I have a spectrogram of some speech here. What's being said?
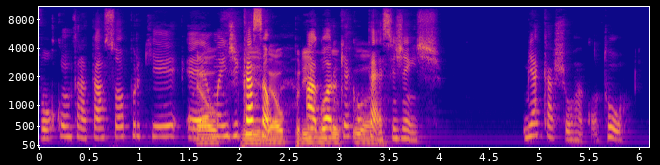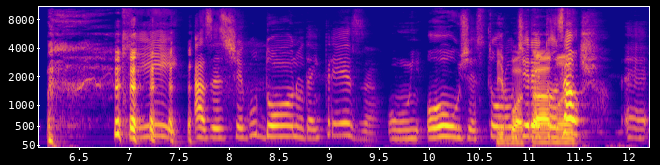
vou contratar só porque é, o uma filho, indicação. é o Agora, o que fulano. acontece, gente? Minha cachorra contou que às vezes chega o dono da empresa, ou, ou o gestor, E ou o a diretorzão, é,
